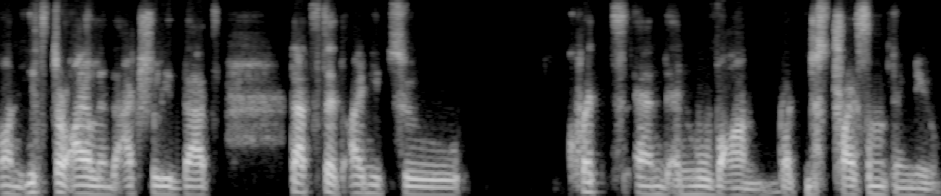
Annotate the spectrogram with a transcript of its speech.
on easter island actually that that's it i need to quit and and move on like just try something new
